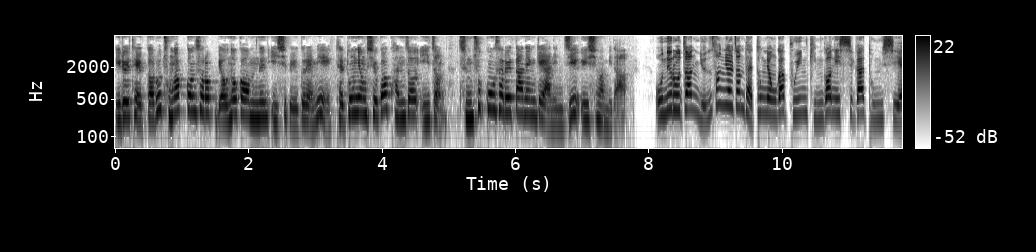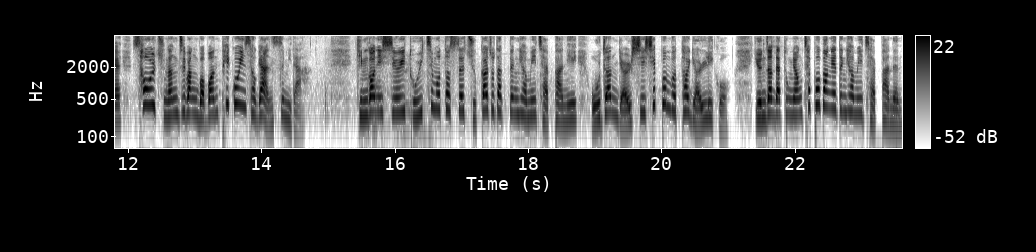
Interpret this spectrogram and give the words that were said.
이를 대가로 종합건설업 면허가 없는 21g이 대통령실과 관저 이전 증축 공사를 따낸 게 아닌지 의심합니다. 오늘 오전 윤석열 전 대통령과 부인 김건희 씨가 동시에 서울중앙지방법원 피고인석에 앉습니다. 김건희 씨의 도이치모터스 주가 조작 등 혐의 재판이 오전 10시 10분부터 열리고 윤 전 대통령 체포방해 등 혐의 재판은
